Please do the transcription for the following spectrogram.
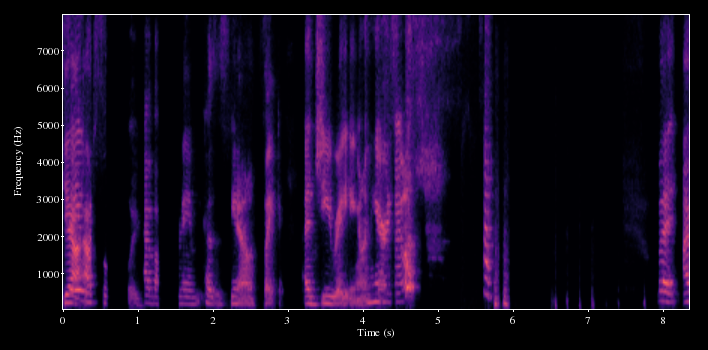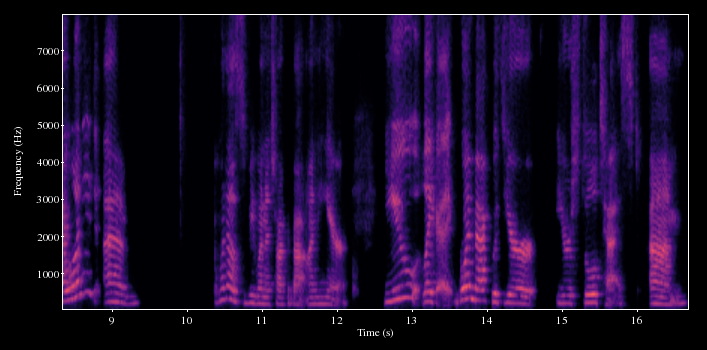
yeah, absolutely. Have a name because you know it's like a G rating on here. So but I wanted um what else do we want to talk about on here? You like uh, going back with your your stool test. Um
